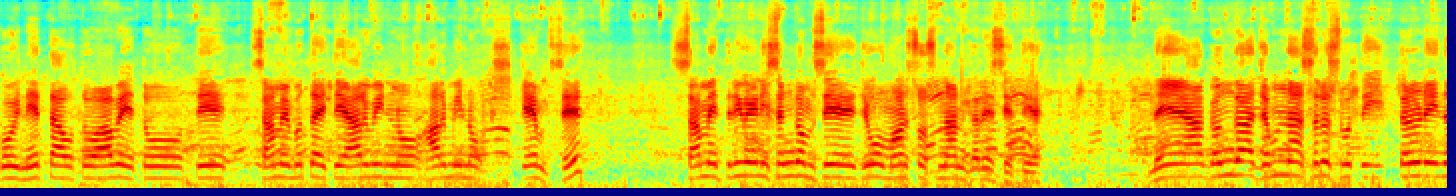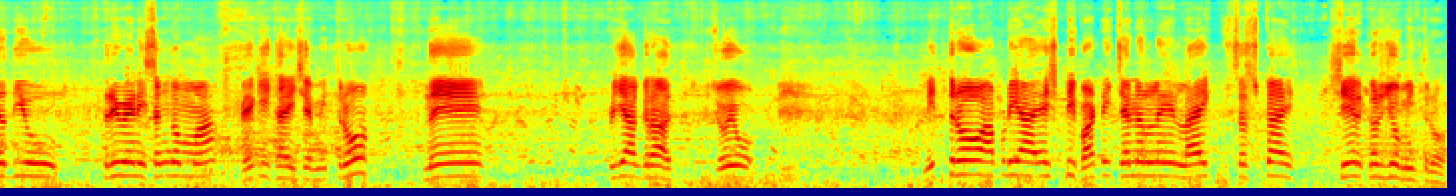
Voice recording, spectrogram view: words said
કોઈ નેતાઓ તો આવે તો તે સામે બતાય તે આર્મીનો આર્મીનો કેમ્પ છે? સામે ત્રિવેણી સંગમ છે જેવો માણસો સ્નાન કરે છે તે. ને આ ગંગા, જમના, સરસ્વતી ત્રણેય નદીઓ ત્રિવેણી સંગમમાં ભેગી થાય છે મિત્રો. ને પ્રયાગરાજ, જોયો. મિત્રો, આપણી આ એસટી ભાટી ચેનલને લાઈક સબસ્ક્રાઈબ શેર કરજો મિત્રો.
